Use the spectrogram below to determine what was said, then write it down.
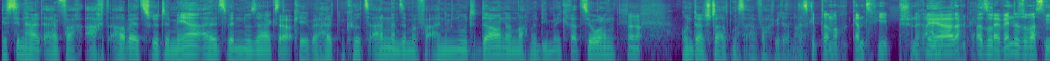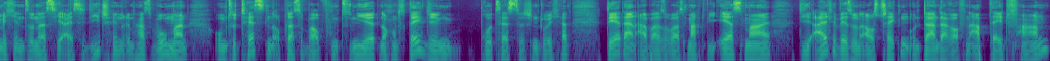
es sind halt einfach acht Arbeitsschritte mehr, als wenn du sagst, Ja. okay, wir halten kurz an, dann sind wir für eine Minute down, dann machen wir die Migrationen Ja. Und dann starten wir es einfach wieder neu. Es gibt da noch ganz viel schöne Ja, Sachen. also- Weil wenn du sowas nämlich in so einer CICD-Chain drin hast, wo man, um zu testen, ob das überhaupt funktioniert, noch einen Staging-Prozess zwischendurch hat, der dann aber sowas macht, wie erstmal die alte Version auschecken und dann darauf ein Update fahren,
